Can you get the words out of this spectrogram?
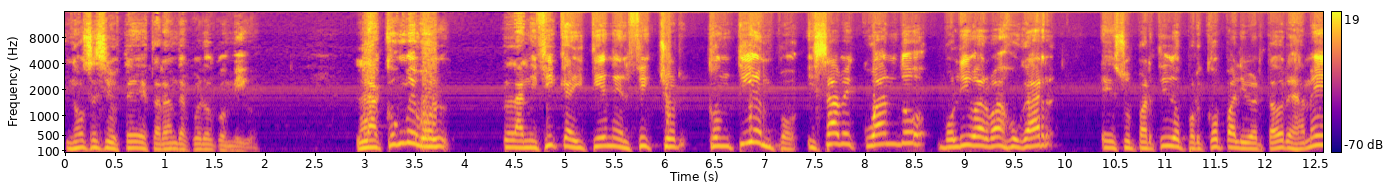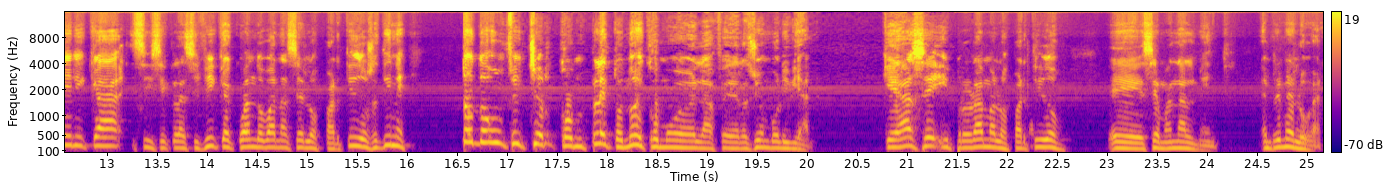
no sé si ustedes estarán de acuerdo conmigo. La Conmebol planifica y tiene el fixture con tiempo y sabe cuándo Bolívar va a jugar eh, su partido por Copa Libertadores América, si se clasifica, cuándo van a ser los partidos. Se tiene todo un fixture completo, no es como la Federación Boliviana, que hace y programa los partidos eh, semanalmente. En primer lugar,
